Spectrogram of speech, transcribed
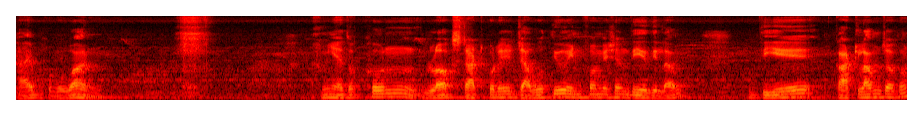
হায় ভগবান। আমি এতক্ষণ ব্লগ স্টার্ট করে যাবতীয় ইনফরমেশন দিয়ে দিলাম, দিয়ে কাটলাম যখন,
